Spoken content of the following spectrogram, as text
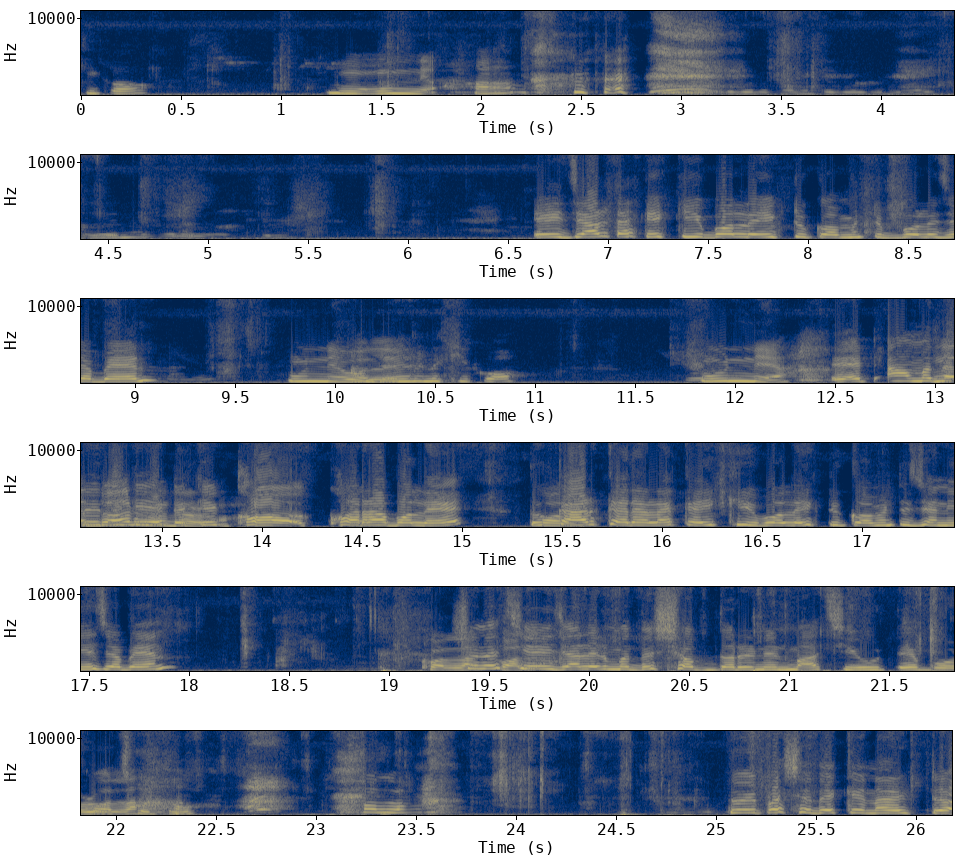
কি হ্যাঁ। এই জালটাকে কি বলে একটু কমেন্টে বলে যাবেন। উন্নে বলে। মানে কি কো? উন্নে। আমাদের এটাকে খরা বলে। তো। কার কার এলাকায় কি বলে একটু কমেন্টে জানিয়ে যাবেন। শুনেছি এই জালের মধ্যে সব ধরনের মাছই উঠে বড়। ছোট। তো এই পাশে দেখেন আরেকটা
